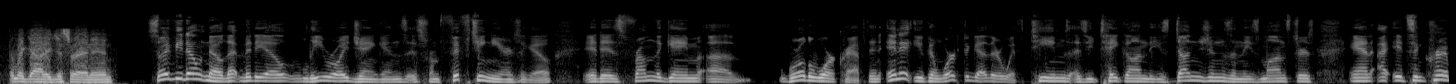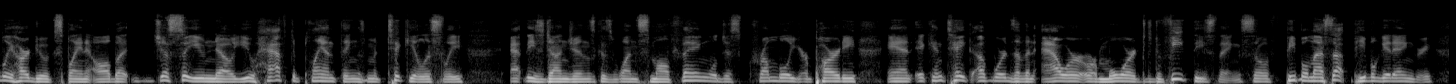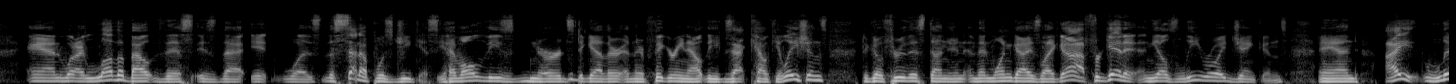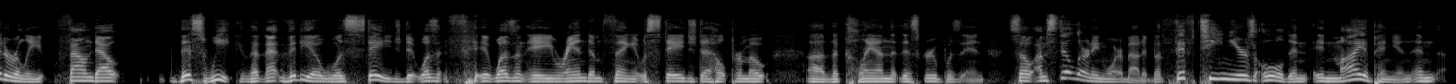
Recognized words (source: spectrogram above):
Oh my god, he just ran in. So if you don't know, that video, Leeroy Jenkins, is from 15 years ago. It is from the game uh, World of Warcraft. And in it, you can work together with teams as you take on these dungeons and these monsters. And it's incredibly hard to explain it all, but just so you know, you have to plan things meticulously at these dungeons because one small thing will just crumble your party and it can take upwards of an hour or more to defeat these things. So if people mess up, people get angry. And what I love about this is that it was the setup was genius. You have all these nerds together and they're figuring out the exact calculations to go through this dungeon. And then one guy's like, ah, forget it, and yells Leeroy Jenkins. And I literally found out this week that that video was staged. It wasn't it wasn't a random thing. It was staged to help promote uh, the clan that this group was in. So I'm still learning more about it. But 15 years old, and in my opinion, and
